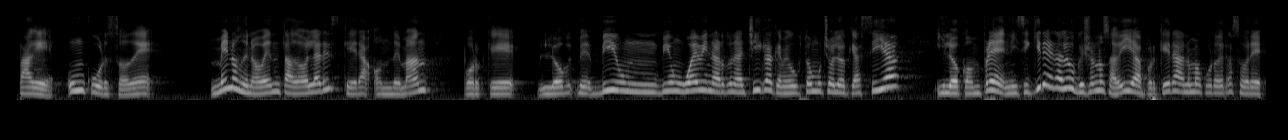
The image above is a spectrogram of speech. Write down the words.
pagué un curso de menos de 90 dólares que era on demand porque lo, vi, un, vi un webinar de una chica que me gustó mucho lo que hacía y lo compré. Ni siquiera era algo que yo no sabía, porque era, no me acuerdo, era sobre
